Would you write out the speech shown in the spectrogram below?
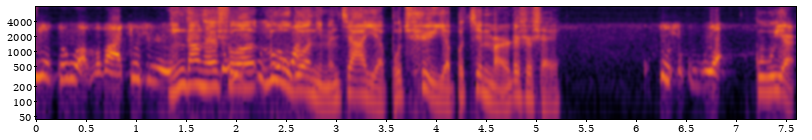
娘跟我们吧，就是您刚才说路过你们家也不去也不进门的是谁？就是姑爷。姑爷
